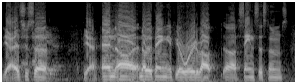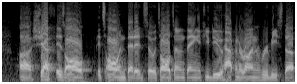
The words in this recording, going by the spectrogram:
yeah, it's just, uh, Yeah. Yeah, and uh, another thing, if you're worried about uh, sane systems, uh, Chef is all, it's all embedded, so it's all its own thing. If you do happen to run Ruby stuff,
